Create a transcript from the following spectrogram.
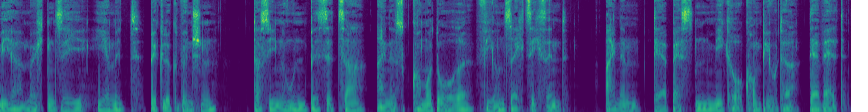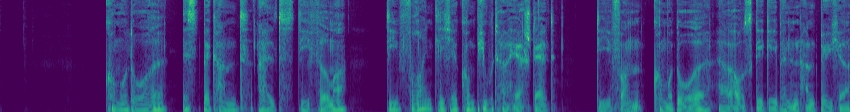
wir möchten Sie hiermit beglückwünschen, dass Sie nun Besitzer eines Commodore 64 sind, einem der besten Mikrocomputer der Welt. Commodore ist bekannt als die Firma, die freundliche Computer herstellt. Die von Commodore herausgegebenen Handbücher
